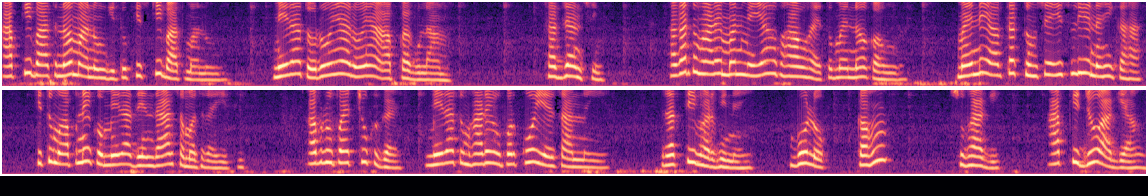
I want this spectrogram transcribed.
आपकी बात न मानूँगी तो किसकी बात मानूँगी? मेरा तो रोया रोया आपका गुलाम। सज्जन सिंह, अगर तुम्हारे मन में यह भाव है तो मैं न कहूँगा। मैंने अब तक तुमसे इसलिए नहीं कहा कि तुम अपने को मेरा देनदार समझ रही थी। अब रुपए चुक गए। मेरा तुम्हारे ऊपर कोई एहसान नहीं है। रत्ती भर भी नहीं। बोलो, कहूँ? सुभागी, आपकी जो आज्ञा हो।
